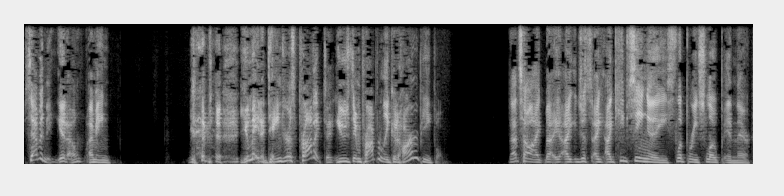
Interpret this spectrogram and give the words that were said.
70, you know. I mean, you made a dangerous product that used improperly could harm people. That's how I, I, just, I, I keep seeing a slippery slope in there.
